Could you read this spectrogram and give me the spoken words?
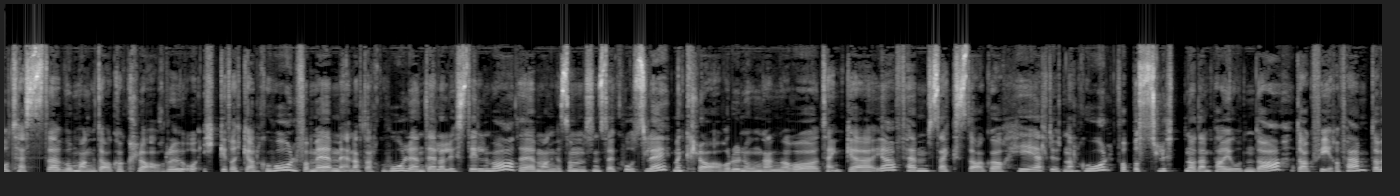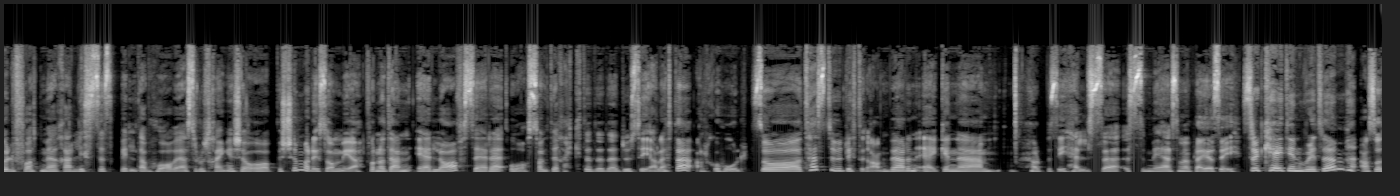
å teste hvor mange dager klarer du å ikke drikke alkohol. For vi mener at alkohol er en del av livsstilen vår, det er mange som syns det er koselig. Men klarer du noen ganger å tenke ja, fem-seks dager helt uten alkohol? For på slutten av den perioden da, dag fire-fem, da vil du få et mer realistisk bilde av HV, så du trenger ikke å bekymre deg så mye. For når den er lav, så er det årsak direkte til det du sier, dette, alkohol. Så test ut litt. Grann. Vær din egen holdt på å si, helsesmed, som jeg pleier å si. Circadian rhythm, altså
